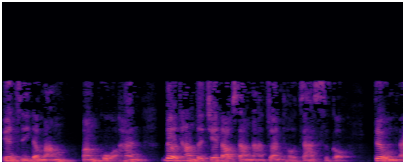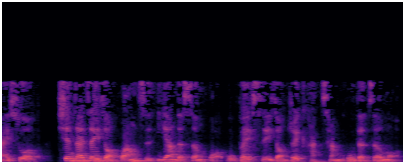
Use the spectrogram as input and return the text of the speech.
院子里的芒芒果和热烫的街道上拿砖头砸死狗。对我们来说，现在这一种王子一样的生活，无非是一种最残残酷的折磨。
